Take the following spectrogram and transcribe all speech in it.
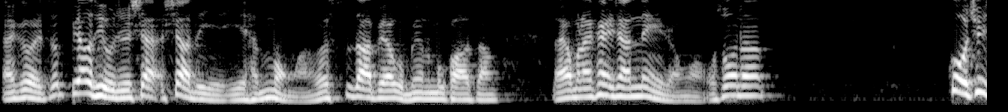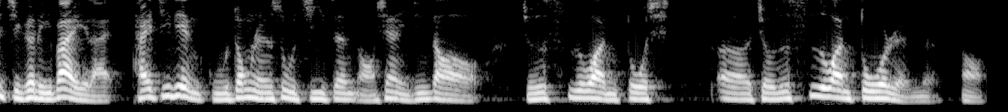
来各位这标题我觉得下下的也也很猛啊，我四大标股没有那么夸张，来我们来看一下内容哦，我说呢。过去几个礼拜以来，台积电股东人数激增哦，现在已经到九十四万多，呃，九十四万多人了哦。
